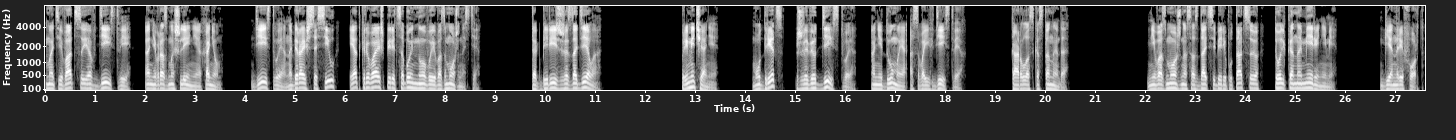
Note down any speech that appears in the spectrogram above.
мотивация в действии, а не в размышлениях о нем. Действуя, набираешься сил и открываешь перед собой новые возможности. Так берись же за дело. Примечание. Мудрец живет действуя, а не думая о своих действиях. Карлос Кастанеда. Невозможно создать себе репутацию только намерениями. Генри Форд.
